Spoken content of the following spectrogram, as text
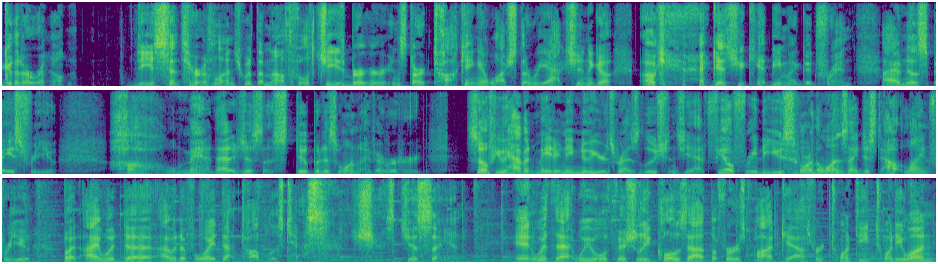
good around do you sit there at lunch with a mouthful of cheeseburger and start talking and watch the reaction and go, okay, I guess you can't be my good friend. I have no space for you. Oh, man, that is just the stupidest one I've ever heard. So if you haven't made any New Year's resolutions yet, feel free to use one of the ones I just outlined for you. But I would uh, I would avoid that topless test. just just saying. And with that, we will officially close out the first podcast for 2021.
